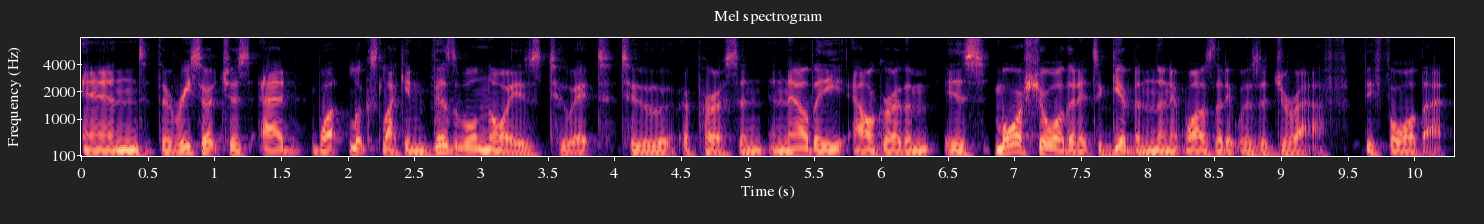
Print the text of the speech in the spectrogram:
and the researchers add what looks like invisible noise to it to a person. And now the algorithm is more sure that it's a gibbon than it was that it was a giraffe before that.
